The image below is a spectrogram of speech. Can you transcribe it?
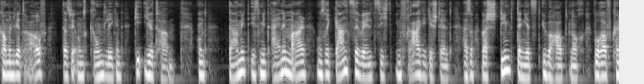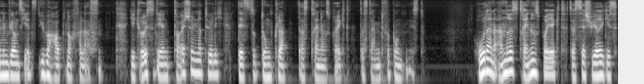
kommen wir drauf, dass wir uns grundlegend geirrt haben. Und damit ist mit einem Mal unsere ganze Weltsicht in Frage gestellt. Also was stimmt denn jetzt überhaupt noch? Worauf können wir uns jetzt überhaupt noch verlassen? Je größer die Enttäuschung natürlich, desto dunkler das Trennungsprojekt, das damit verbunden ist. Oder ein anderes Trennungsprojekt, das sehr schwierig ist,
